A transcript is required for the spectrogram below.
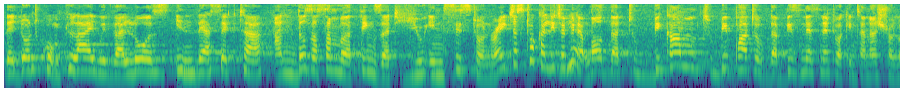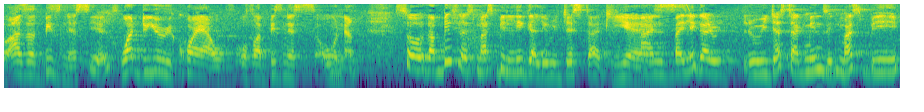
They don't comply with the laws in their sector. And those are some of the things that you insist on, right? Just talk a little bit about that to become to be part of the Business Network International as a business. Yes. What do you require of, of a business owner? So the business must be legally registered. Yes. And by legally registered means it must be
